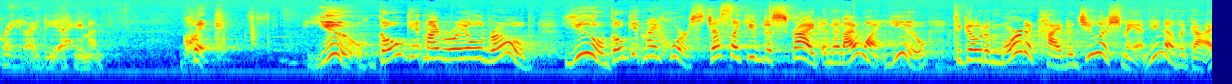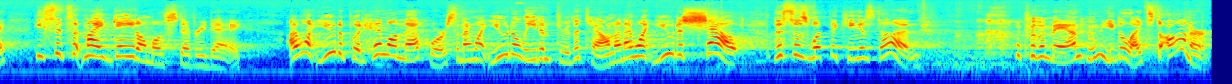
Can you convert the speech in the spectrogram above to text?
great idea, Haman. Quick, you go get my royal robe. You go get my horse, just like you've described. And then I want you to go to Mordecai, the Jewish man. You know the guy. He sits at my gate almost every day. I want you to put him on that horse, and I want you to lead him through the town, and I want you to shout, This is what the king has done for the man whom he delights to honor.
